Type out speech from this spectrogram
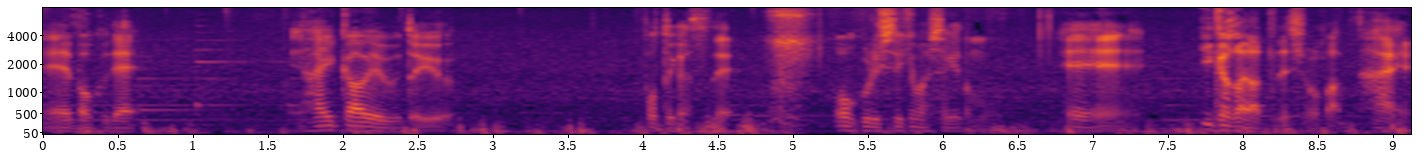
えー、僕で、ハイカーウェブという、ポッドキャストでお送りしてきましたけども、えー、いかがだったでしょうか？はい。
